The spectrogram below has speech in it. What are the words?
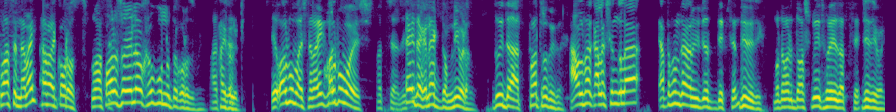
ক্রসের না ভাই? হ্যাঁ ভাই করস। করস হলেও খুব উন্নত করস ভাই হাই আচ্ছা। কোয়ালিটি এ অল্প বয়স না ভাই? অল্প বয়স। আচ্ছা এই দেখেন একদম নিউ এডাল দুই দাঁত। মাত্র দুই দাঁত। আউল ভাই কালেকশনগুলা এতক্ষণ যারা ভিডিও দেখছেন জি জি জি। মোটামুটি দশ মিনিট হয়ে যাচ্ছে। জি জি ভাই।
